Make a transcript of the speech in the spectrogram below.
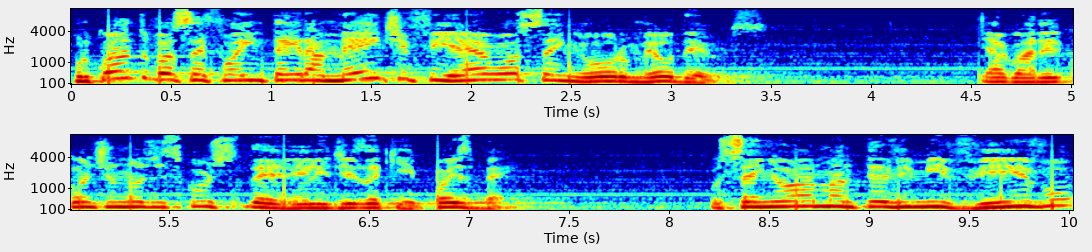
Porquanto você foi inteiramente fiel ao Senhor, o meu Deus. E agora ele continua o discurso dele. Ele diz aqui: Pois bem, o Senhor manteve-me vivo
